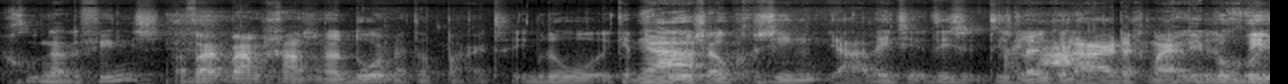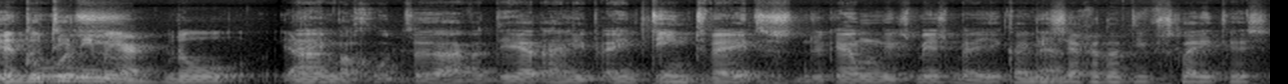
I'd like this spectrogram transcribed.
goed naar de finish. Maar Waar, waarom gaan ze nou door met dat paard? Ik bedoel, ik heb de Ja. koers ook gezien. Ja, weet je, het is, het is Ah, leuk ja, en aardig, maar ik liep bedoel, een goede winnen doet hij niet meer. Ik bedoel, ja, Nee, maar goed, eh, hij werd derde, hij liep 1.10.2. Dus er is natuurlijk helemaal niks mis mee. Je kan niet zeggen dat hij versleten is.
